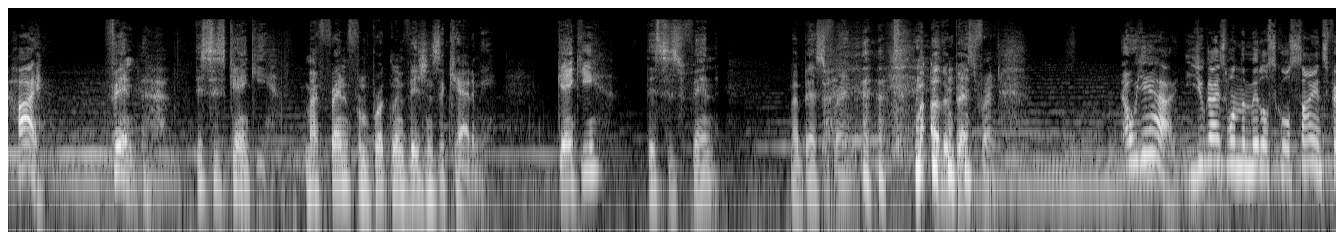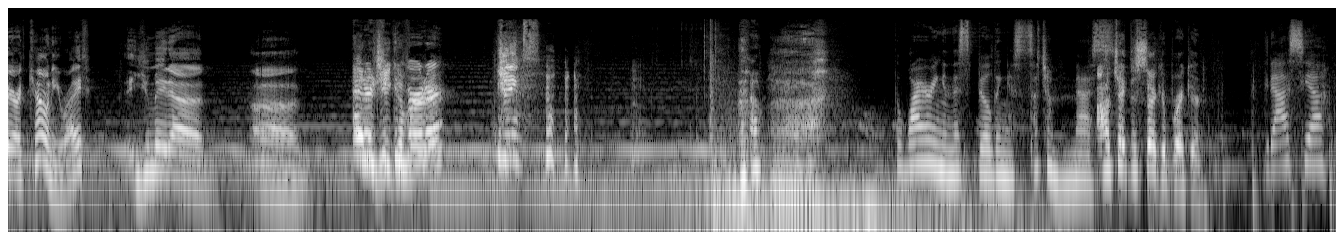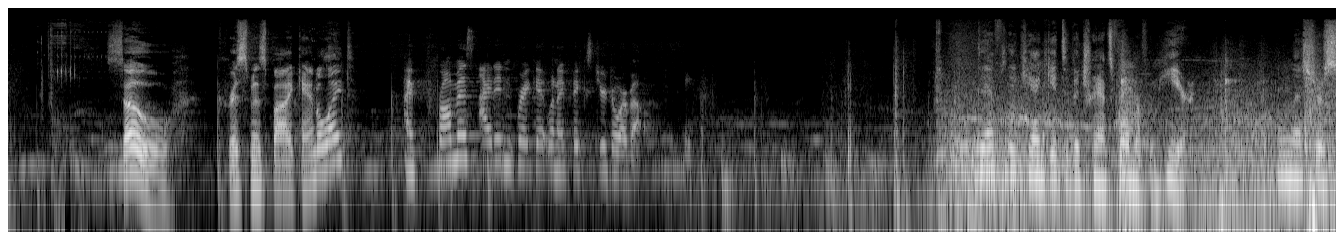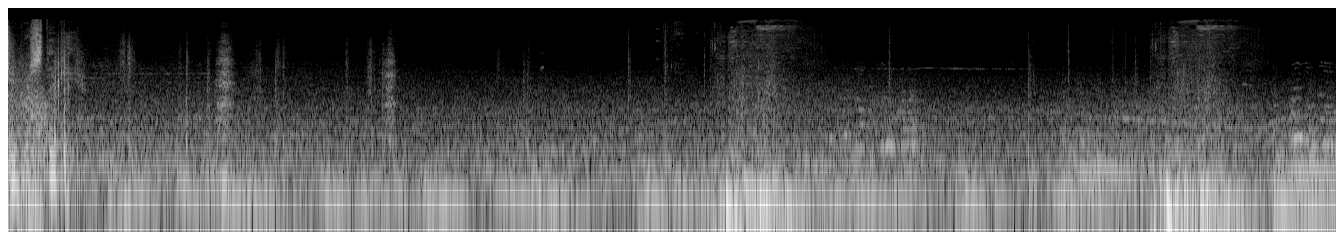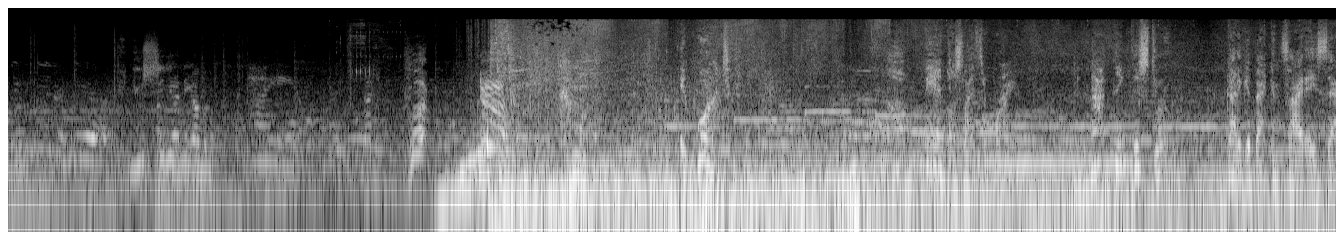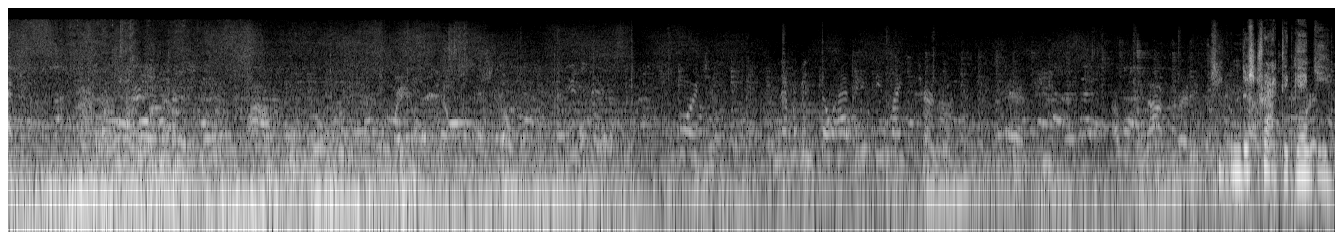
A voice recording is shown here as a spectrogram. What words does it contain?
hi. Phin, this is Ganke, my friend from Brooklyn Visions Academy. Ganke, this is Phin, my best friend. my other best friend. Oh yeah, you guys won the middle school science fair at County, right? You made a, uh, Energy converter? Jinx! Oh. The wiring in this building is such a mess. I'll check the circuit breaker. Gracia. so, Christmas by candlelight? I promise I didn't break it when I fixed your doorbell. Definitely can't get to the transformer from here. Unless you're super sticky. Back inside ASAP. Keep him distracted, Ganke.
